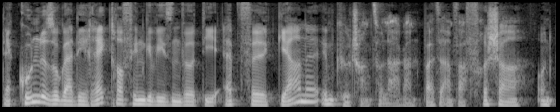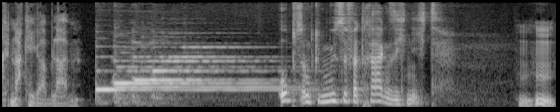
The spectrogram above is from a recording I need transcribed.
der Kunde sogar direkt darauf hingewiesen wird, die Äpfel gerne im Kühlschrank zu lagern, weil sie einfach frischer und knackiger bleiben. Obst und Gemüse vertragen sich nicht. Mhm.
